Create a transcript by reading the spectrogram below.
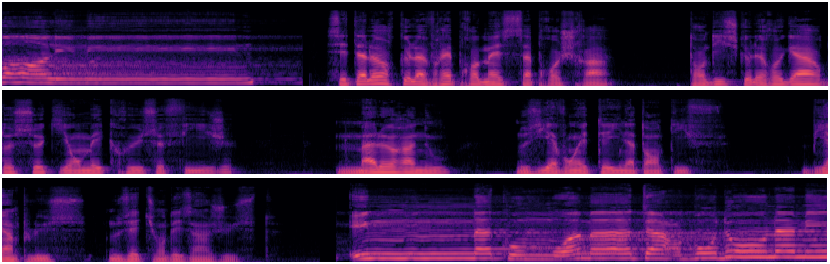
ظالمين C'est alors que la vraie promesse s'approchera, tandis que les regards de ceux qui ont mécru se figent. Malheur à nous, nous y avons été inattentifs. Bien plus, nous étions des injustes. إنكم وما تعبدون من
